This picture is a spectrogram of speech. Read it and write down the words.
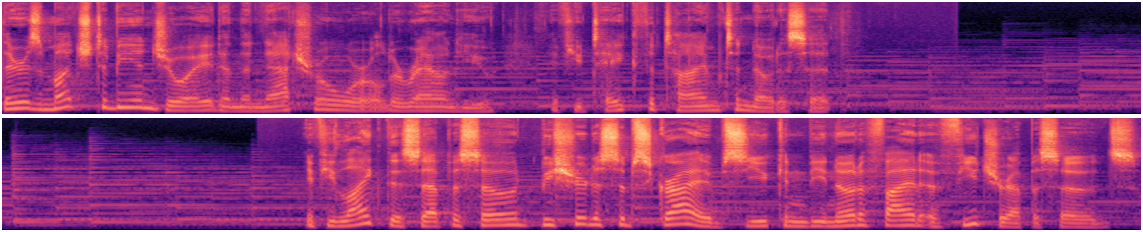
There is much to be enjoyed in the natural world around you if you take the time to notice it. If you like this episode, be sure to subscribe so you can be notified of future episodes.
